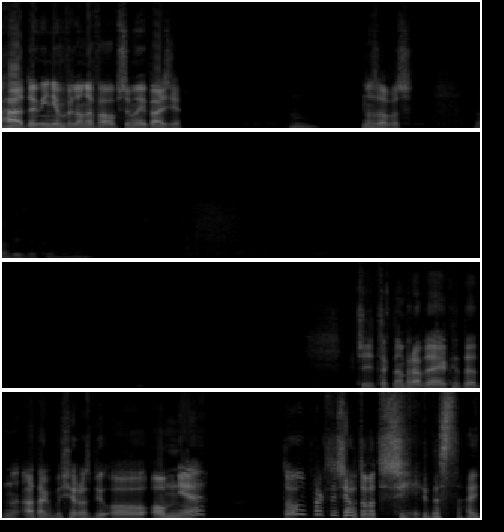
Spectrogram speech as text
Aha, Dominion wylądowało przy mojej bazie. Hmm. No zobacz. No widzę tu. No. Czyli tak naprawdę jak ten atak by się rozbił o, o mnie, to praktycznie automatycznie je dostaje.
